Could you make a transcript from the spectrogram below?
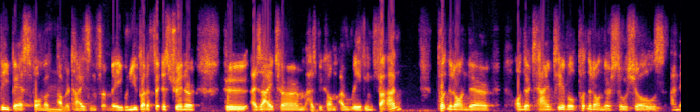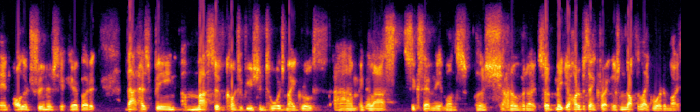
the best form of Mm. advertising for me. When you've got a fitness trainer who, as I term, has become a raving fan, putting it on their on their timetable, putting it on their socials, and then other trainers hear, about it, that has been a massive contribution towards my growth um, in the last six, seven, eight months, without a shadow of a doubt. So, mate, you're 100% correct. There's nothing like word of mouth.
